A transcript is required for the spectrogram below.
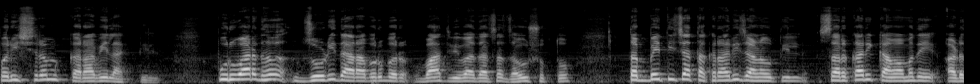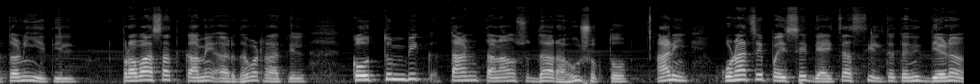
परिश्रम करावे लागतील. पूर्वार्ध जोडीदाराबरोबर वादविवादाचा जाऊ शकतो. तब्येतीच्या तक्रारी जाणवतील. सरकारी कामामध्ये अडचणी येतील. प्रवासात कामे अर्धवट राहतील. कौटुंबिक ताणतणावसुद्धा राहू शकतो आणि कोणाचे पैसे द्यायचे असतील तर त्यांनी देणं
